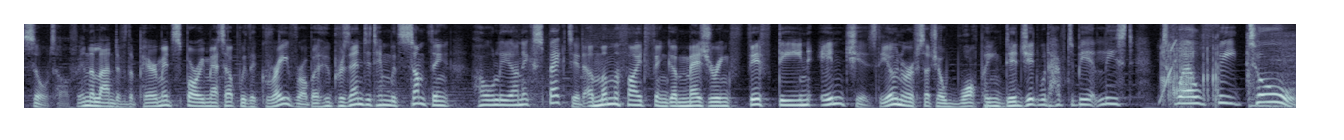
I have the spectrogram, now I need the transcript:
Sort of. In the land of the pyramids, Spörri met up with a grave robber who presented him with something wholly unexpected a mummified finger measuring 15 inches. The owner of such a whopping digit would have to be at least 12 feet tall.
